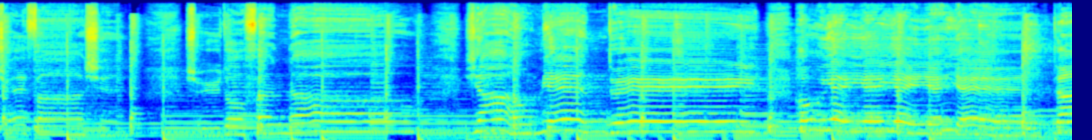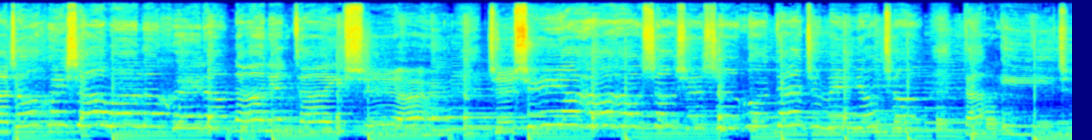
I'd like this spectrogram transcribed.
却发现许多烦恼只需要好好上学，生活单纯没忧愁。他一直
